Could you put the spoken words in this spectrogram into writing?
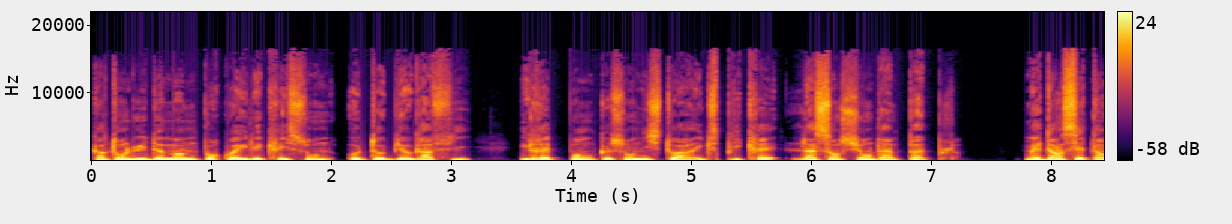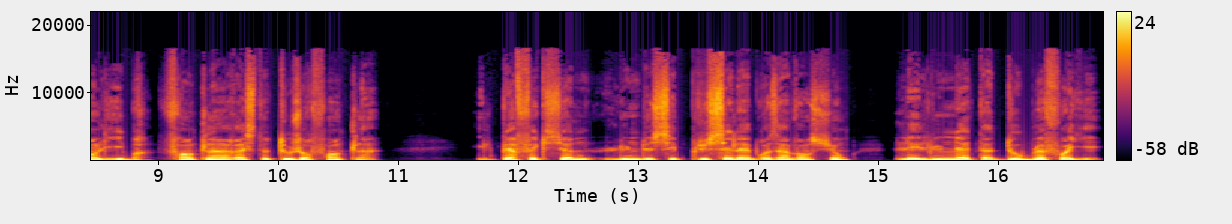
Quand on lui demande pourquoi il écrit son autobiographie, il répond que son histoire expliquerait l'ascension d'un peuple. Mais dans ses temps libres, Franklin reste toujours Franklin. Il perfectionne l'une de ses plus célèbres inventions, les lunettes à double foyer.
